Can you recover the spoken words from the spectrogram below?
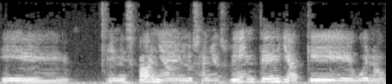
eh, en España en los años 20, ya que, bueno,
